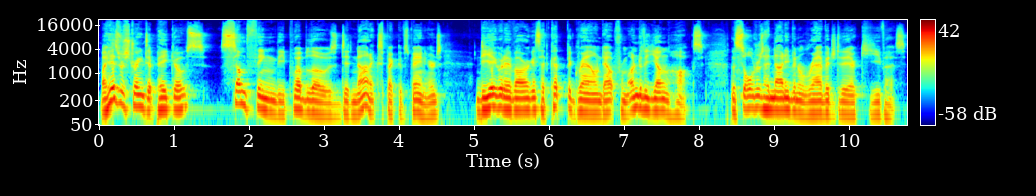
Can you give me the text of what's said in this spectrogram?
By his restraint at Pecos, something the Pueblos did not expect of Spaniards, Diego de Vargas had cut the ground out from under the young hawks. The soldiers had not even ravaged their kivas.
